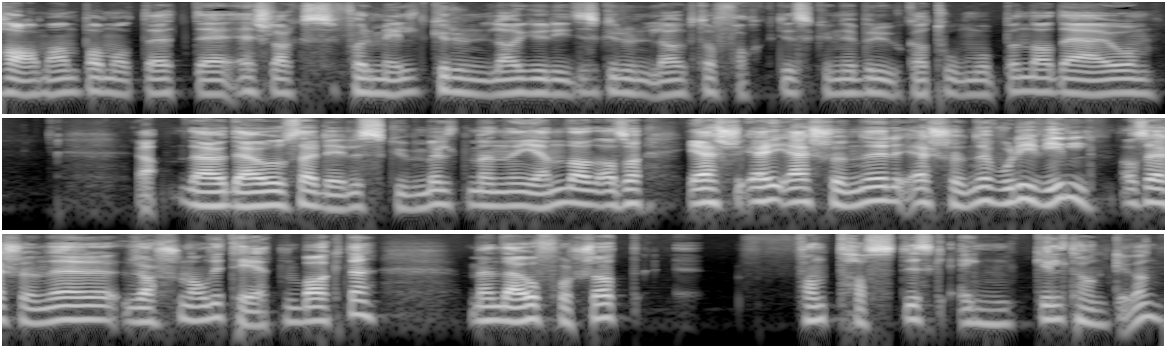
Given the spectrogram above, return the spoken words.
har man på en måte et, et slags formelt grunnlag, juridisk grunnlag til å faktisk kunne bruke atomvåpen. Da. Det er jo ja, det er, jo- det er jo særdeles skummelt, men igjen, da. Altså, jeg, jeg, jeg, skjønner, jeg skjønner hvor de vil. Altså, jeg skjønner rasjonaliteten bak det, men det er jo fortsatt fantastisk enkel tankegang,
